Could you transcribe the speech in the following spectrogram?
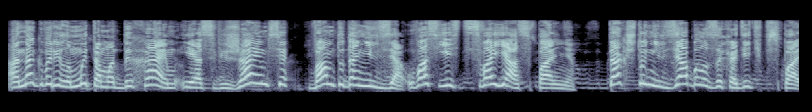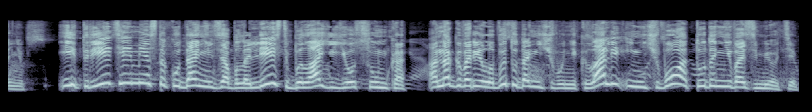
Она говорила, мы там отдыхаем и освежаемся, вам туда нельзя, у вас есть своя спальня. Так что нельзя было заходить в спальню. И третье место, куда нельзя было лезть, была ее сумка. Она говорила, вы туда ничего не клали и ничего оттуда не возьмете.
